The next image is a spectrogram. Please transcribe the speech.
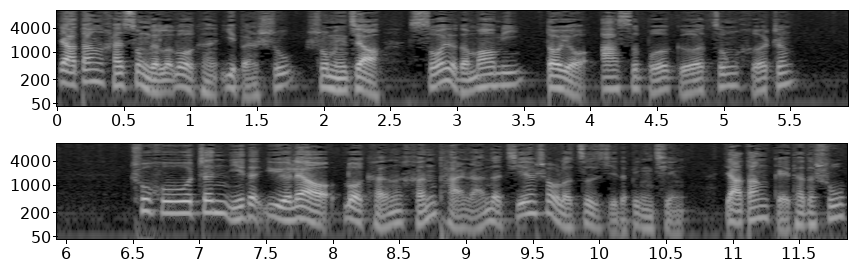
亚当还送给了洛肯一本书，书名叫《所有的猫咪都有阿斯伯格综合征》。出乎珍妮的预料，洛肯很坦然地接受了自己的病情。亚当给他的书，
